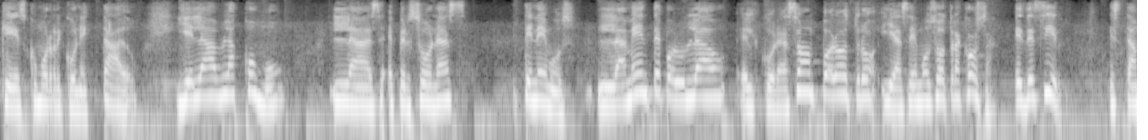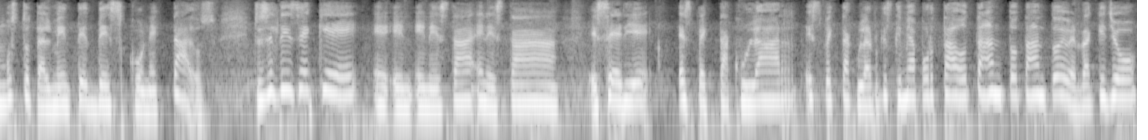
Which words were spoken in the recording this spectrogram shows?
que es como reconectado. Y él habla como las personas tenemos la mente por un lado, el corazón por otro y hacemos otra cosa. Es decir, estamos totalmente desconectados. Entonces él dice que en, esta, en esta eh, serie espectacular, espectacular, porque es que me ha aportado tanto, tanto, de verdad que yo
